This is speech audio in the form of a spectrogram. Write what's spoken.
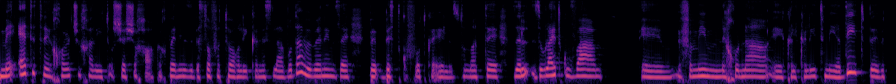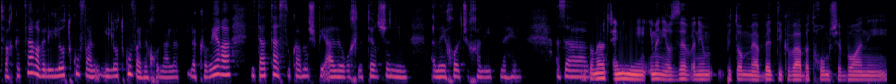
מאט את היכולת שלך להתאושש אחר כך, בין אם זה בסוף התואר להיכנס לעבודה ובין אם זה בתקופות כאלה. זאת אומרת, אה, זה, זה אולי תגובה אה, לפעמים נכונה אה, כלכלית מיידית בטווח קצר, אבל היא לא תגובה, היא לא תגובה נכונה לקריירה, איתה תעסוקה משפיעה לאורך יותר שנים על היכולת שלך להתנהל. אז זאת אומרת שאם אני, אני עוזב, אני פתאום מאבד תקווה בתחום שבו אני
